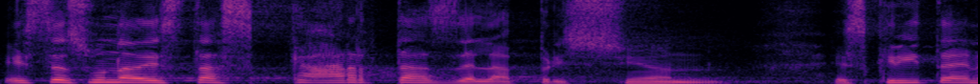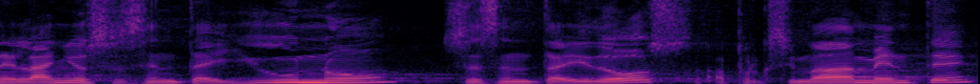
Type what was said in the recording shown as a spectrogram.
Esta es una de estas cartas de la prisión, escrita en el año 61, 62 aproximadamente.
